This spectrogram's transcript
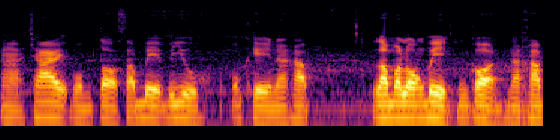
อ่าใช่ผมต่อซับเบสไปอยู่ โอเคนะครับ เรามาลองเบสกันก่อนนะครับ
